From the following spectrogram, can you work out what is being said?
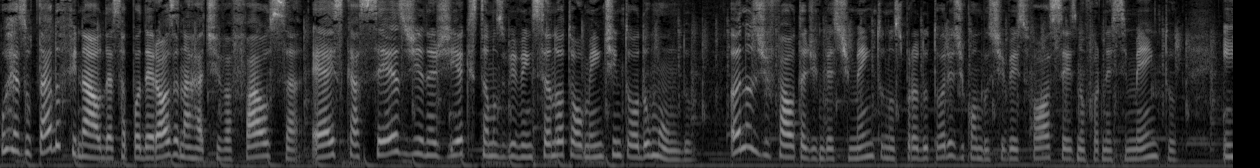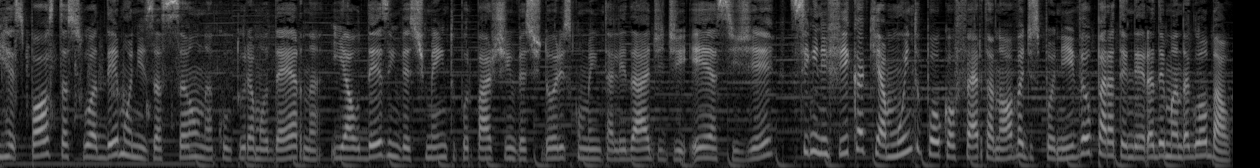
O resultado final dessa poderosa narrativa falsa é a escassez de energia que estamos vivenciando atualmente em todo o mundo. Anos de falta de investimento nos produtores de combustíveis fósseis no fornecimento, em resposta à sua demonização na cultura moderna e ao desinvestimento por parte de investidores com mentalidade de ESG, significa que há muito pouca oferta nova disponível para atender a demanda global.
